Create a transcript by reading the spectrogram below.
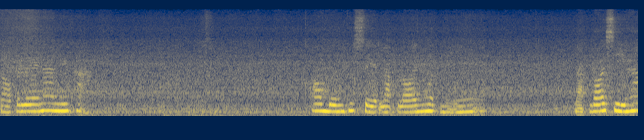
ต่อไปเลยหน้านี้ค่ะ ข้อมูลพิเศษหลักร้อยงวดนี้ หลักร้อยสี่ห้า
